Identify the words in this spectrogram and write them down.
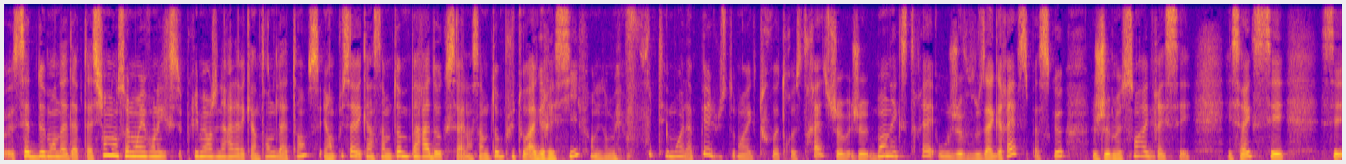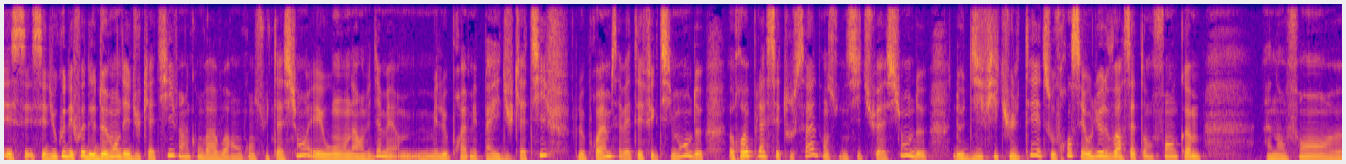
euh, cette demande d'adaptation, non seulement ils vont l'exprimer en général avec un temps de latence, et en plus avec un symptôme paradoxal, un symptôme plutôt agressif, en disant, mais foutez-moi la paix justement avec tout votre stress, je, m'en extrais ou je vous agresse parce que je me sens agressé. Et c'est vrai que c'est, c'est, du coup des fois des demandes éducatives hein, qu'on va avoir en consultation, et où on a envie de dire, mais, mais le problème n'est pas éducatif, le problème, ça va être effectivement de replacer tout ça dans une situation de, de difficulté et de souffrance, et au lieu de voir cet enfant comme un enfant euh,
